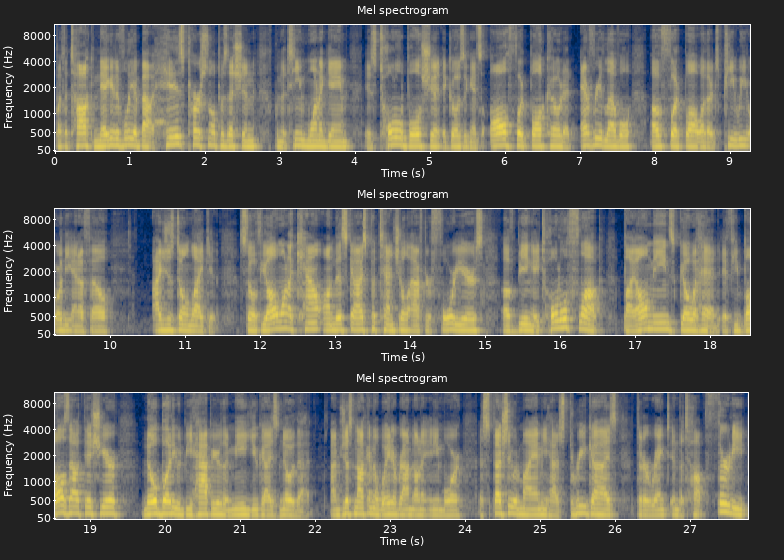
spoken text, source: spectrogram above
but to talk negatively about his personal position when the team won a game is total bullshit. It goes against all football code at every level of football, whether it's Pee Wee or the NFL. I just don't like it. So if y'all want to count on this guy's potential after four years of being a total flop, by all means, go ahead. If he balls out this year, nobody would be happier than me. You guys know that. I'm just not going to wait around on it anymore, especially when Miami has three guys that are ranked in the top 30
